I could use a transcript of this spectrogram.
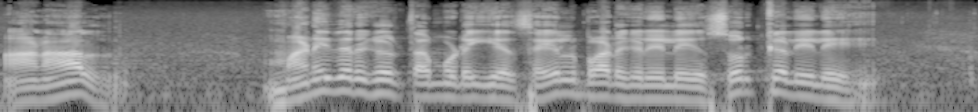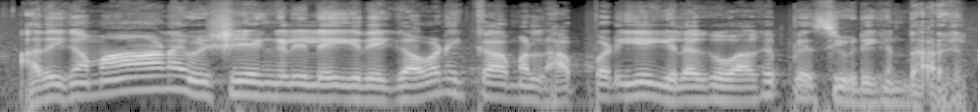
ஆனால் மனிதர்கள் தம்முடைய செயல்பாடுகளிலே சொற்களிலே அதிகமான விஷயங்களிலே இதை கவனிக்காமல் அப்படியே இலகுவாக பேசிவிடுகின்றார்கள்.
